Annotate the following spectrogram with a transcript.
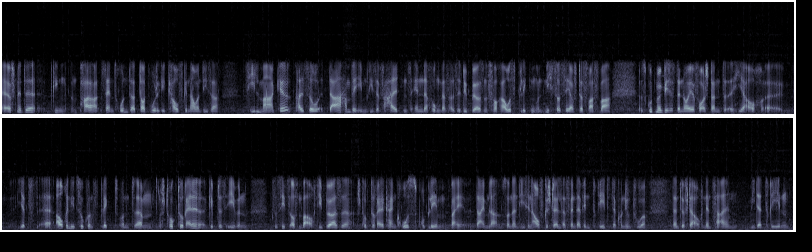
eröffnete, ging ein paar Cent runter. Dort wurde gekauft, genau an dieser Zielmarke. Also da haben wir eben diese Verhaltensänderung, dass also die Börsen vorausblicken und nicht so sehr auf das, was war. Es ist gut möglich, dass der neue Vorstand äh, hier auch äh, jetzt äh, auch in die Zukunft blickt und ähm, strukturell gibt es eben So sieht es offenbar auch die Börse strukturell kein großes Problem bei Daimler, sondern die sind aufgestellt, dass wenn der Wind dreht in der Konjunktur, dann dürfte er auch in den Zahlen wieder drehen.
